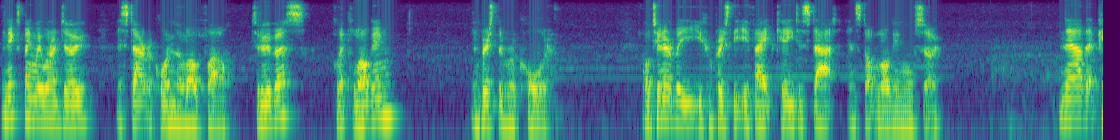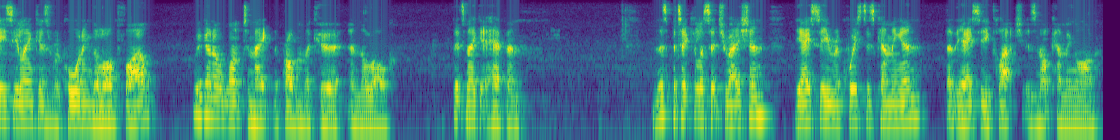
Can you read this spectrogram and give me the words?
The next thing we want to do is start recording the log file. To do this, click logging and press the record. Alternatively, you can press the F8 key to start and stop logging also. Now that PC Link is recording the log file, we're going to want to make the problem occur in the log. Let's make it happen. In this particular situation, the AC request is coming in, but the AC clutch is not coming on.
